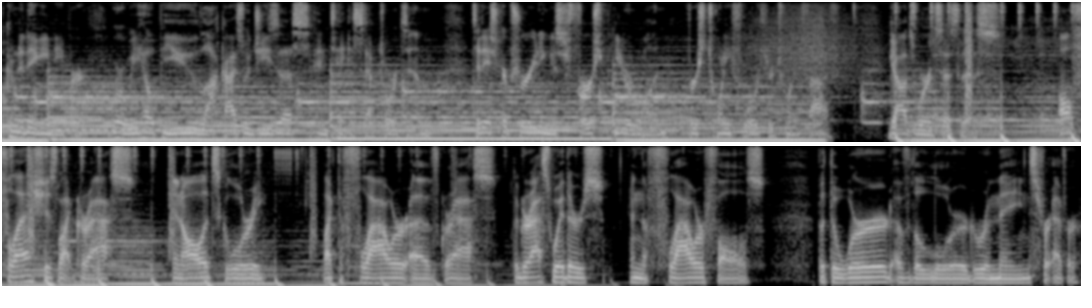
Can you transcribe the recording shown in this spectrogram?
Welcome to Digging Deeper, where we help you lock eyes with Jesus and take a step towards Him. Today's scripture reading is 1 Peter 1, verse 24 through 25. God's word says this All flesh is like grass, and all its glory like the flower of grass. The grass withers, and the flower falls, but the word of the Lord remains forever.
